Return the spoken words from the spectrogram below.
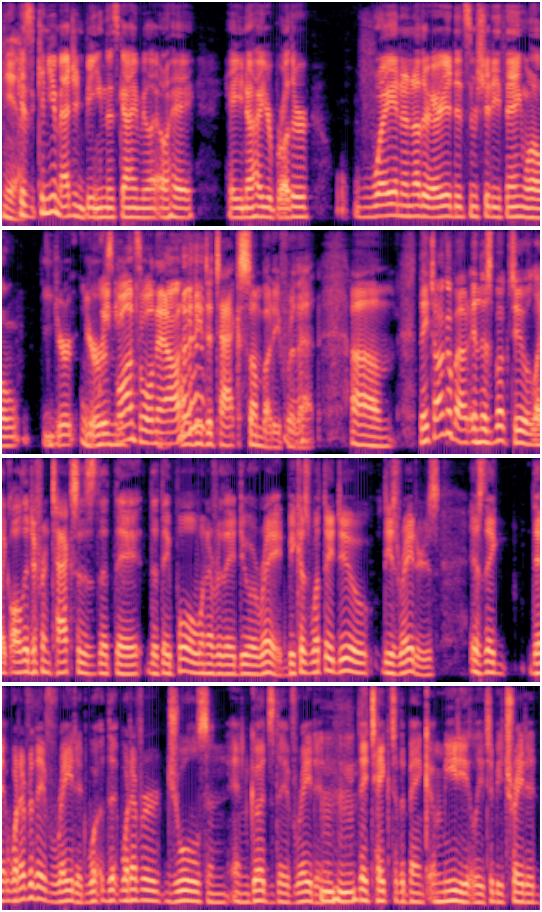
Yeah. Because can you imagine being this guy and be like, oh hey, hey, you know how your brother way in another area did some shitty thing? Well, you're you're We need- responsible now. we need to tax somebody for that. Um, they talk about in this book too, like all the different taxes that they that they pull whenever they do a raid. Because what they do, these raiders, is they that whatever they've raided, whatever jewels and, and goods they've raided, Mm-hmm. they take to the bank immediately to be traded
